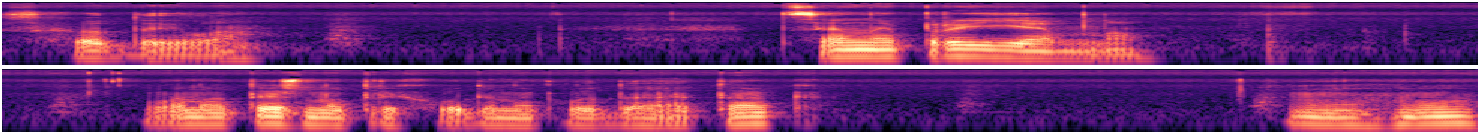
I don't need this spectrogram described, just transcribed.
сходила. Це неприємно. Вона теж на три ходи накладає, так? Угу.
